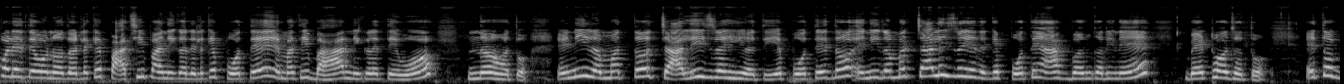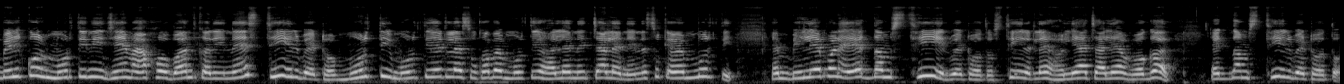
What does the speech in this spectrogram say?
પડે તેવો ન હતો. એટલે કે પાછી પાની કરે, એટલે કે પોતે એમાંથી બહાર નીકળે તેવો ન હતો. એની રમત તો ચાલી જ રહી હતી. એ પોતે તો એની રમત ચાલી જ રહી હતી કે પોતે આંખ બંધ કરીને બેઠો જ હતો. એ તો બિલકુલ મૂર્તિની જેમ આંખો બંધ કરીને સ્થિર બેઠો. મૂર્તિ મૂર્તિ એટલે શું ખબર? મૂર્તિ હલે ને ચાલે ને એને શું કહેવાય? મૂર્તિ. એમ બિલે પણ એકદમ સ્થિર બેઠો હતો. સ્થિર એટલે હલ્યા ચાલ્યા વગર. એકદમ સ્થિર બેઠો હતો.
